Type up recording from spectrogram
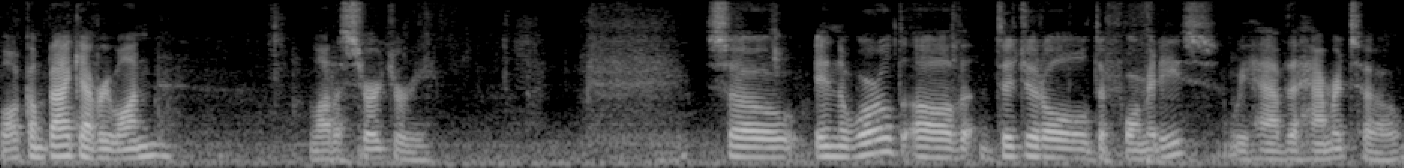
Welcome back, everyone. A lot of surgery. So, in the world of digital deformities, we have the hammer toe,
